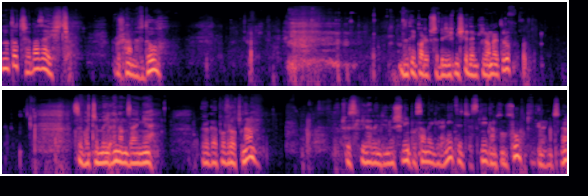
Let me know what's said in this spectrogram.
no to trzeba zejść. Ruszamy w dół. Do tej pory przebyliśmy 7 km. Zobaczymy, ile nam zajmie droga powrotna. Przez chwilę będziemy szli po samej granicy czeskiej. Tam są słupki graniczne.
